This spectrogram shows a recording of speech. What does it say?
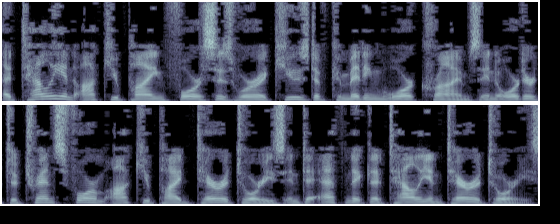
Italian occupying forces were accused of committing war crimes in order to transform occupied territories into ethnic Italian territories.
